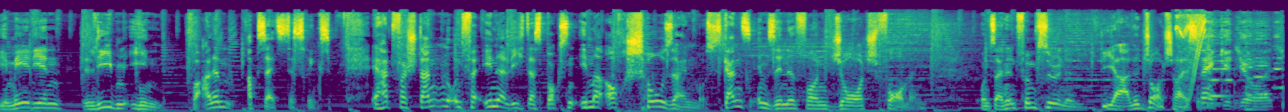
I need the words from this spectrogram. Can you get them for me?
Die Medien lieben ihn, vor allem abseits des Rings. Er hat verstanden und verinnerlicht, dass Boxen immer auch Show sein muss, ganz im Sinne von George Foreman und seinen fünf Söhnen, die ja alle George heißen. Thank you, George.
